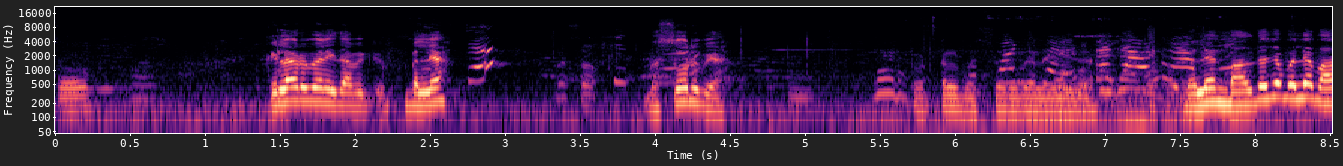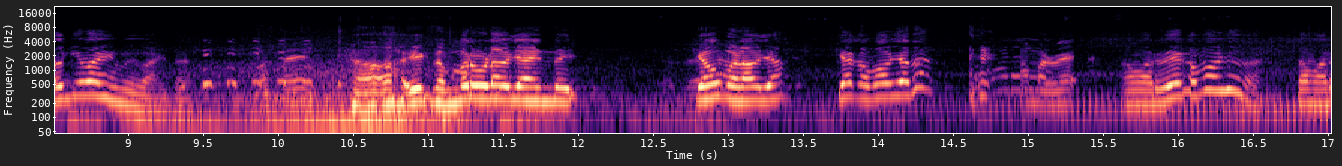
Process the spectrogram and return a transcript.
સો. કેટલા રૂપિયા લીધા બલ્યા? બસો રૂપિયા? ટોટલ બસો રૂપિયા લઈ લીધા. બલ્યાને બાલ તો જો ભલે બાલ કેવા એમ એવા હતા હા એક નંબર ઉડાવજા આઈને દઈ કેવું ભણાવજા? ક્યાં કમાવજા તા? અમારે અમારે કમાવજા તા? તમાર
